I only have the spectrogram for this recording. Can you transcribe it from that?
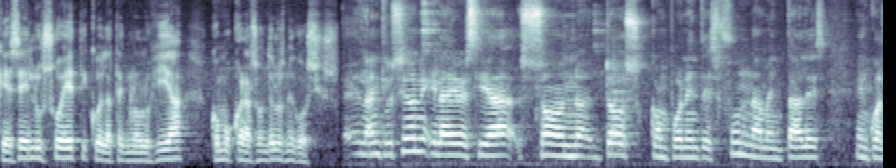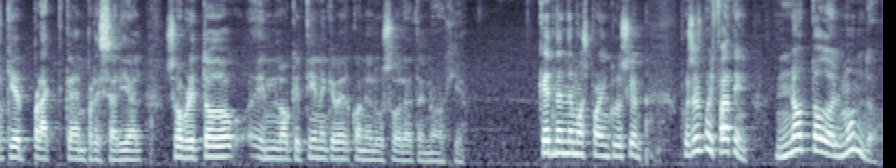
que es el uso ético de la tecnología como corazón de los negocios. La inclusión y la diversidad son dos componentes fundamentales en cualquier práctica empresarial, sobre todo en lo que tiene que ver con el uso de la tecnología. ¿Qué entendemos por inclusión? Pues es muy fácil, no todo el mundo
